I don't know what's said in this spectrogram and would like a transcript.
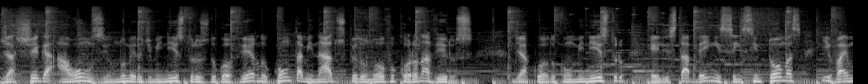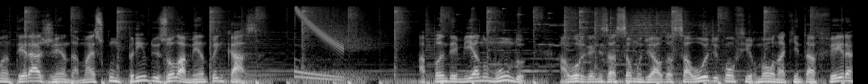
já chega a 11 o número de ministros do governo contaminados pelo novo coronavírus. De acordo com o ministro, ele está bem e sem sintomas e vai manter a agenda, mas cumprindo isolamento em casa a pandemia no mundo. A Organização Mundial da Saúde confirmou na quinta-feira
